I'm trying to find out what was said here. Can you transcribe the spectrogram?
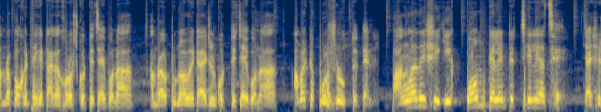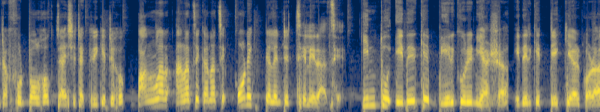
আমরা পকেট থেকে টাকা খরচ করতে চাইব না। আমরা টুর্নামেন্ট আয়োজন করতে চাইব না। আমার একটা প্রশ্নের উত্তর দেন। বাংলাদেশে কি কম ট্যালেন্টেড ছেলে আছে? চাই সেটা ফুটবল হোক, চাই সেটা ক্রিকেটে হোক, বাংলার আনাচে কানাচে অনেক ট্যালেন্টেড ছেলেরা আছে। কিন্তু এদেরকে বের করে নিয়ে আসা, এদেরকে টেক কেয়ার করা,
